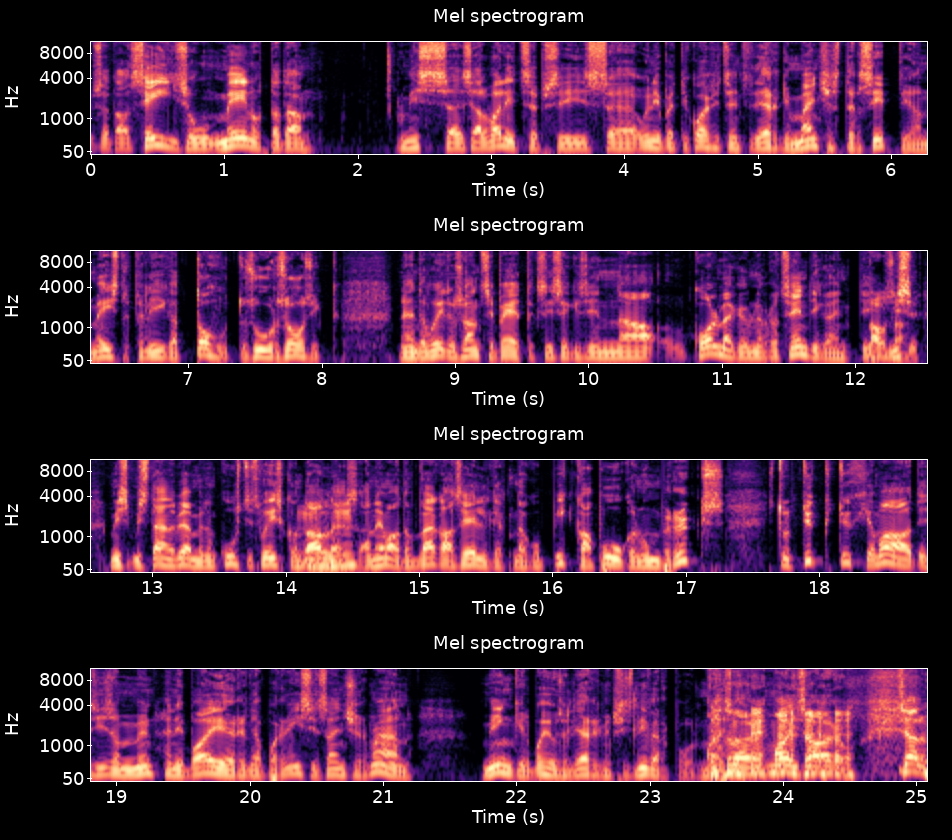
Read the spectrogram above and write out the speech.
seda seisu meenutada mis seal valitseb, siis äh, Unibeti koefitsientide järgi Manchester City on meistrite liiga tohutu suur soosik. Nende võidušanssi peetakse isegi sinna kolmekümne protsendi kanti, mis, mis, mis tähendab jah, meil on kuusteist võistkonda mm -hmm. alles, aga nemad on väga selgelt nagu pika puuga number üks, siis tuleb tükk tühja maad ja siis on Müncheni Bayern ja Pariisi Saint-Germain mingil põhjusel järgneb siis Liverpool, ma ei saa aru, ma ei saa aru, seal,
